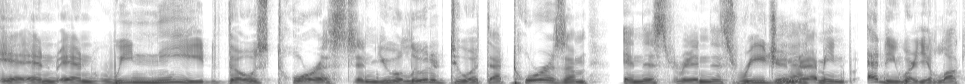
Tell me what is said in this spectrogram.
And and we need those tourists and you alluded to it that tourism in this in this region, Yeah. I mean, anywhere you look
